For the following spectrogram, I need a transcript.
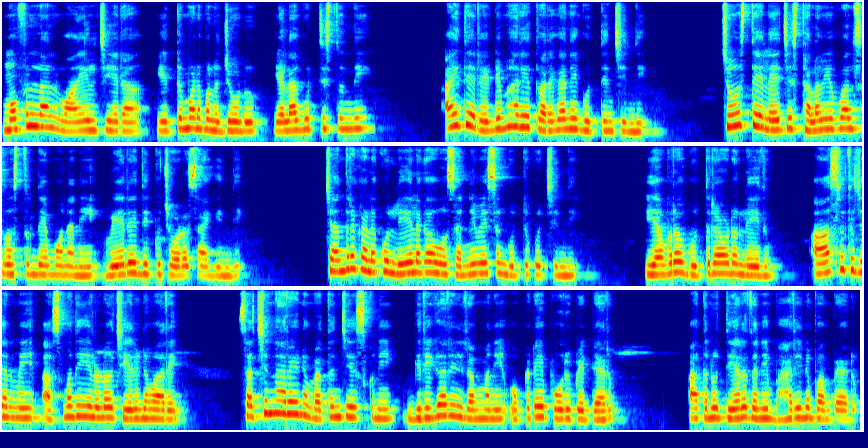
మొఫుల్లాల్ వాయిల్ చీర ఎత్తుమడమల జోడు ఎలా గుర్తిస్తుంది? అయితే రెడ్డి భార్య త్వరగానే గుర్తించింది. చూస్తే లేచి స్థలం ఇవ్వాల్సి వస్తుందేమోనని వేరే దిక్కు చూడసాగింది. చంద్రకళకు లీలగా ఓ సన్నివేశం గుర్తుకొచ్చింది. ఎవరో గుర్తురావడం లేదు. ఆశ్రిత జన్మై అస్మదీయులలో చేరిన వారే సత్యనారాయణ వ్రతం చేసుకుని గిరిగారిని రమ్మని ఒక్కటే పోరు పెట్టారు. అతను తీరదని భార్యను పంపాడు.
